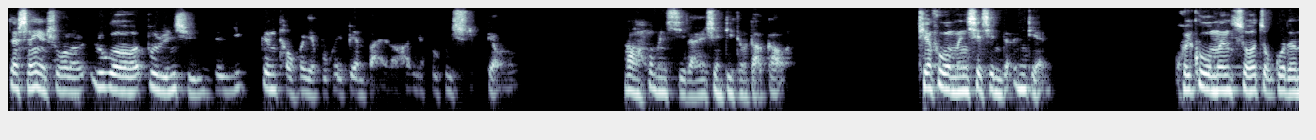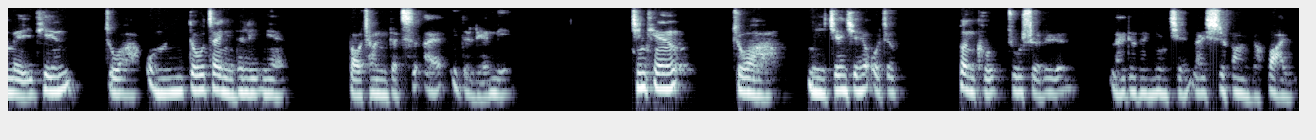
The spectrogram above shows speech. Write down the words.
但神也说了，如果不允许，你的一根头发也不会变白了哈，也不会是掉落。啊，我们一起来先低头祷告。天父，我们谢谢你的恩典。回顾我们所走过的每一天，主啊，我们都在你的里面，饱尝你的慈爱、你的怜悯。今天，主啊，你拣选我这笨口拙舌的人来到你面前，来释放你的话语。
